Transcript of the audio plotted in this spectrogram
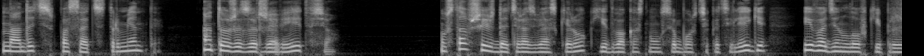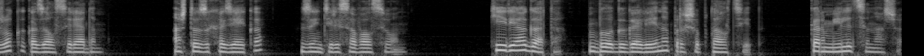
Надо спасать инструменты, а то же заржавеет все. Уставший ждать развязки рог едва коснулся бортика телеги и в один ловкий прыжок оказался рядом. «А что за хозяйка?» — заинтересовался он. «Кири Агата», — благоговейно прошептал Тит. «Кормилица наша.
